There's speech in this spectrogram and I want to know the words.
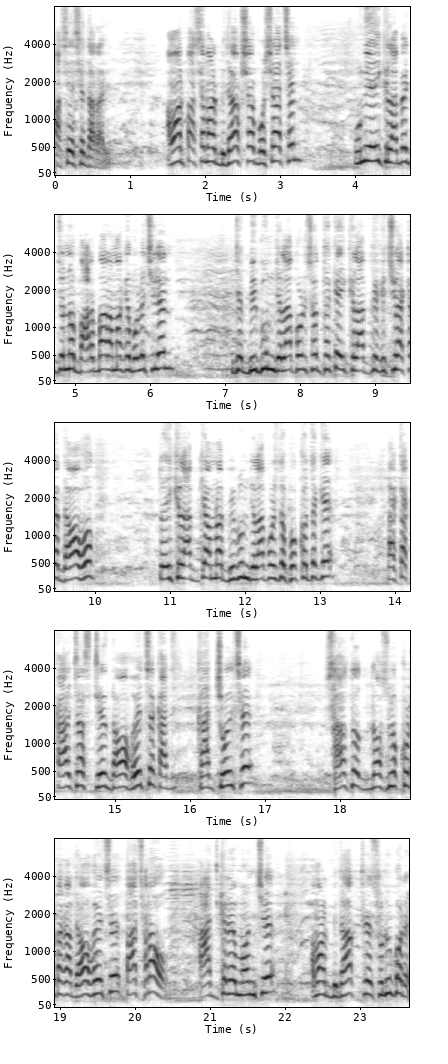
পাশে এসে দাঁড়াই। আমার পাশে আমার বিধায়ক সাহেব বসে আছেন। উনি এই ক্লাবের জন্য বারবার আমাকে বলেছিলেন যে বীরভূম জেলা পরিষদ থেকে এই ক্লাবকে কিছু একটা দেওয়া হোক। তো এই ক্লাবকে আমরা বীরভূম জেলা পরিষদের পক্ষ থেকে একটা কালচার স্টেজ দেওয়া হয়েছে, কাজ কাজ চলছে। সাত দশ লক্ষ টাকা দেওয়া হয়েছে। তাছাড়াও আজকের মঞ্চে আমার বিধায়ক থেকে শুরু করে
